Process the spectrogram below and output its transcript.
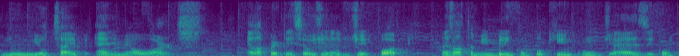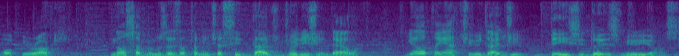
no New Type Anime Awards. Ela pertence ao gênero J-pop, mas ela também brinca um pouquinho com jazz e com pop rock. Não sabemos exatamente a cidade de origem dela, e ela está em atividade desde 2011.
